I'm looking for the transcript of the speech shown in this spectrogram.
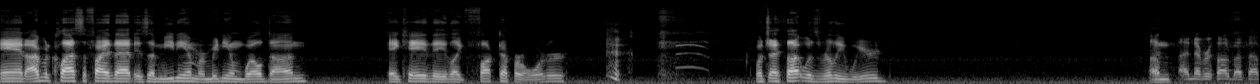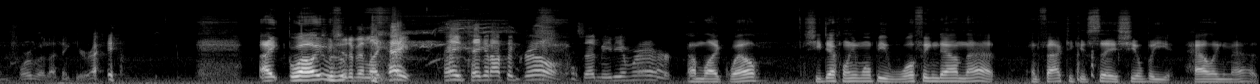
and I would classify that as a medium or medium well done. AK, they like fucked up our order, which I thought was really weird. And I never thought about that before, but I think you're right. I well, it You was. should have been like, "Hey, hey, take it off the grill." I said medium rare. I'm like, well, she definitely won't be wolfing down that. In fact, you could say she'll be howling mad.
